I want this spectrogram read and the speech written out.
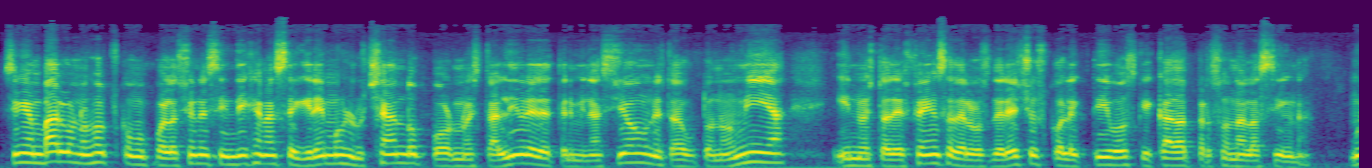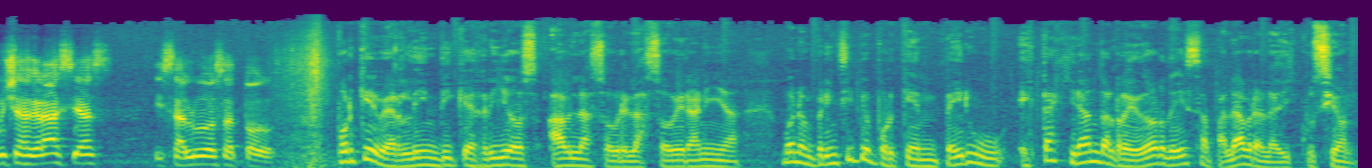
Sin embargo, nosotros como poblaciones indígenas seguiremos luchando por nuestra libre determinación, nuestra autonomía y nuestra defensa de los derechos colectivos que cada persona le asigna. Muchas gracias y saludos a todos. ¿Por qué Berlín Díquez Ríos habla sobre la soberanía? Bueno, en principio porque en Perú está girando alrededor de esa palabra la discusión.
